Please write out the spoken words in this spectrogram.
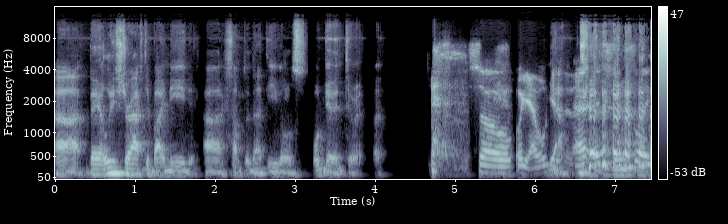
uh, they at least drafted by need, uh, something that the Eagles. We'll get into it, but So Oh yeah, we'll get Yeah. into that. it seems like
